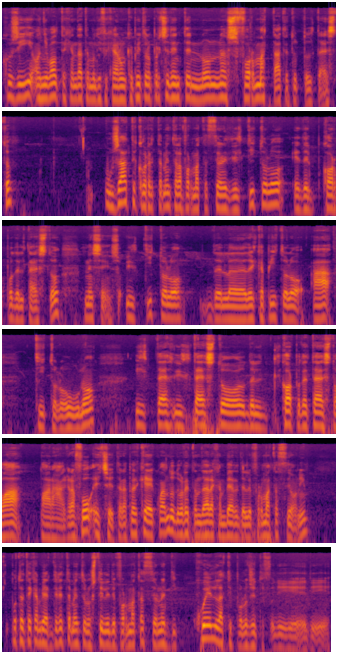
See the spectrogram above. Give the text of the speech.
così ogni volta che andate a modificare un capitolo precedente non sformattate tutto il testo. Usate correttamente la formattazione del titolo e del corpo del testo, nel senso il titolo del, del capitolo ha titolo 1, il, te- il testo del il corpo del testo ha paragrafo, eccetera, perché quando dovrete andare a cambiare delle formattazioni potete cambiare direttamente lo stile di formattazione di quella tipologia di, di, di,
